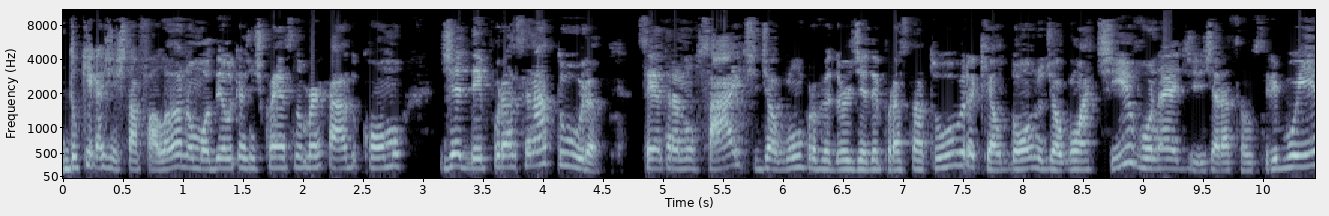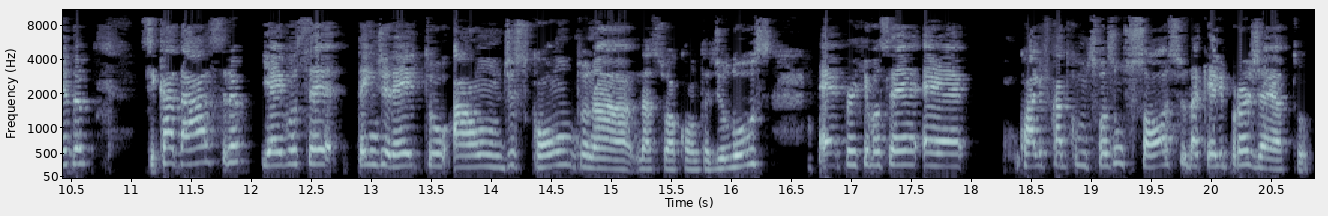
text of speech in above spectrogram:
Do que a gente está falando? O modelo que a gente conhece no mercado como GD por assinatura. Você entra num site de algum provedor de GD por assinatura, que é o dono de algum ativo né, de geração distribuída, se cadastra e aí você tem direito a um desconto na, na sua conta de luz, é porque você é qualificado como se fosse um sócio daquele projeto.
